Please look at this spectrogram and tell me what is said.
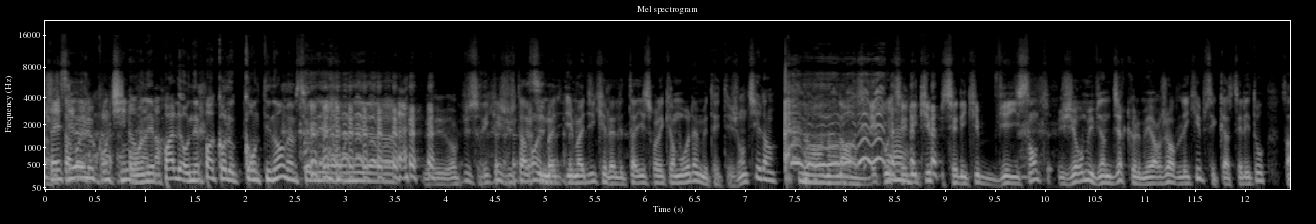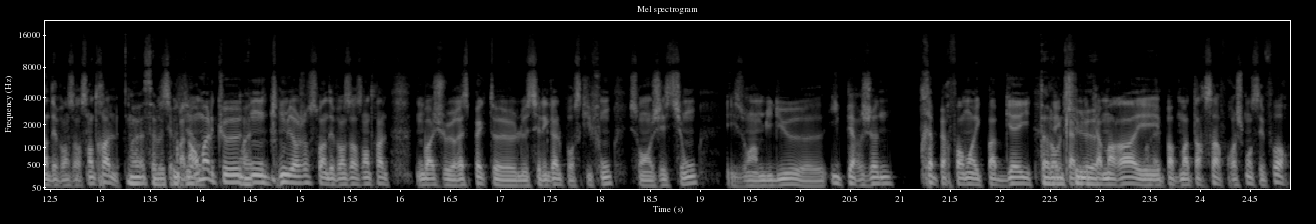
C'est le. On n'est pas, on n'est pas encore le continent, même si on est. on est, euh, En plus, Ricky, juste avant, il m'a- dit qu'il allait tailler sur les Camerounais, mais t'as été gentil là. Non, non, Non, écoute, c'est l'équipe, c'est l'équipe vieillissante. Jérôme, il vient de dire que le meilleur joueur de l'équipe, c'est Castelletto. C'est un défenseur central. Ouais, C'est pas normal que Ouais. ton, meilleur joueur soit un défenseur central. Moi, je respecte euh, le Sénégal pour ce qu'ils font. Ils sont en gestion. Ils ont un milieu euh, hyper jeune, très performant avec Pape Gay, avec. Lamine Camara et Ouais. Pape Matarsar. Franchement, c'est fort.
